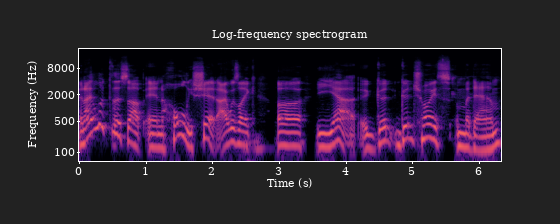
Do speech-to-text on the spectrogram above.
And I looked this up, and holy shit, I was like, uh, yeah, good, good choice, Madame.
